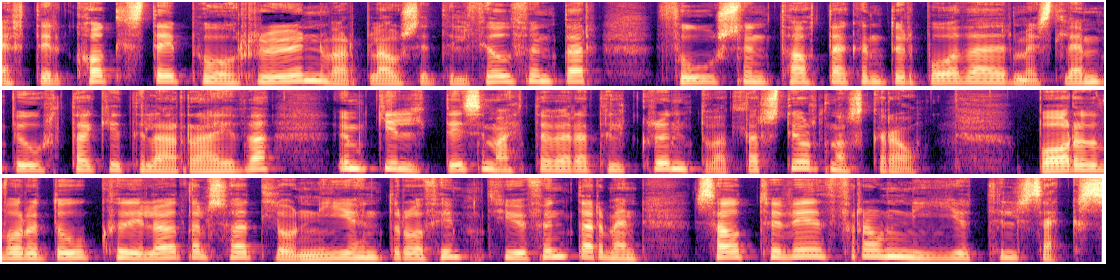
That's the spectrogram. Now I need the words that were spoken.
Eftir kollsteipu og hrun var blásið til þjóðfundar, þúsund þáttakandur bóðaður með slembi úrtaki til að ræða um gildi sem ætti að vera til grundvallar stjórnarskrá. Borð voru dúkuð í löðalshöll og 950 fundarmenn sátu við frá 9 til 6.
